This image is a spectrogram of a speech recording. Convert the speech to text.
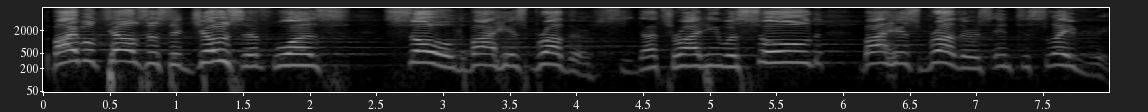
The Bible tells us that Joseph was sold by his brothers. That's right, he was sold by his brothers into slavery.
